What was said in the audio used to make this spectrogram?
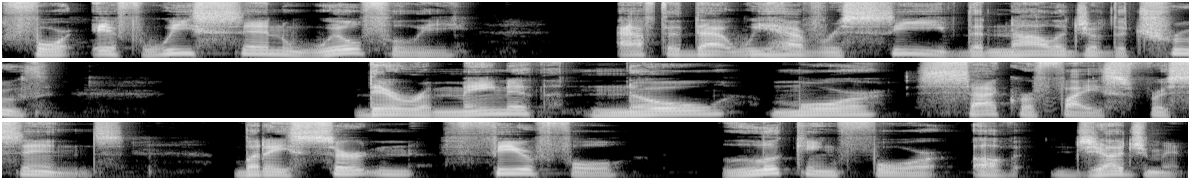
For if we sin willfully after that we have received the knowledge of the truth, there remaineth no more sacrifice for sins, but a certain fearful looking for of judgment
